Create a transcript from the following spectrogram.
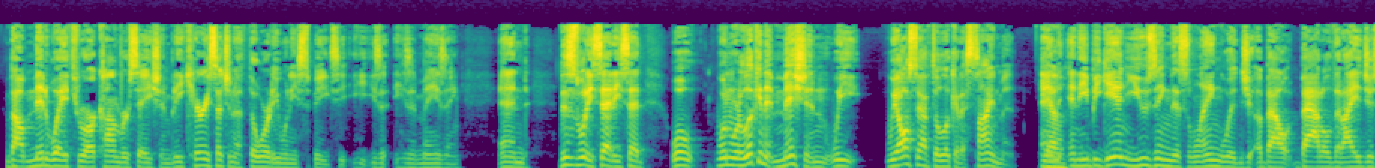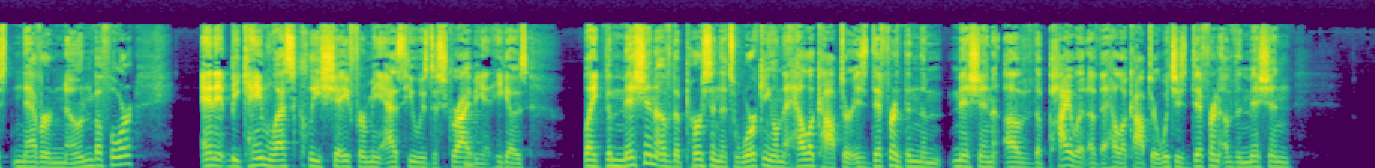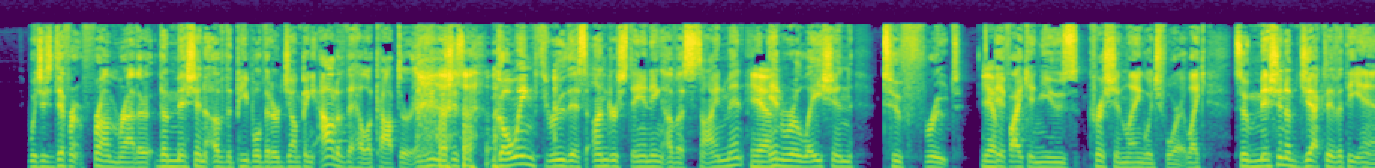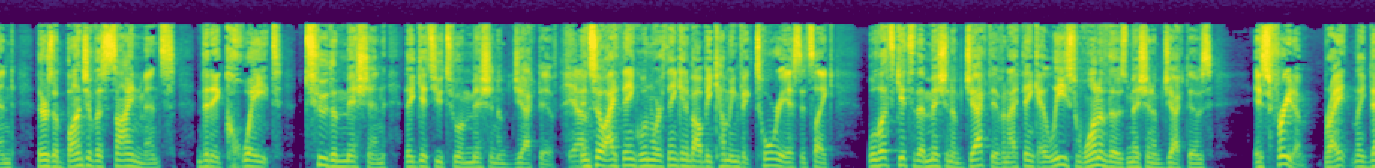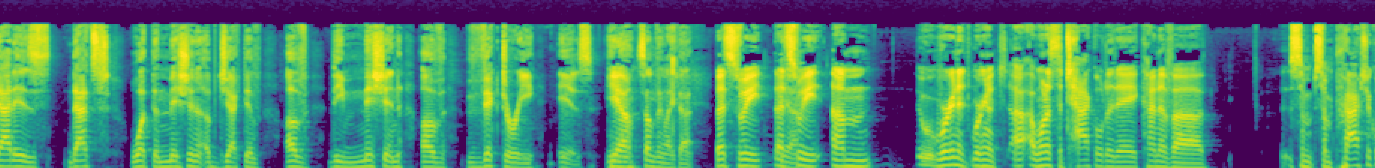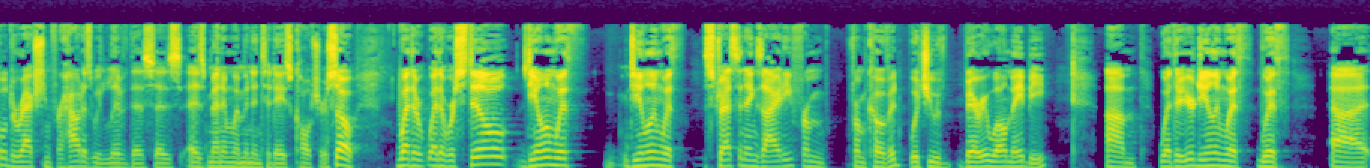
about midway through our conversation, but he carries such an authority when he speaks. He, he's, he's amazing. And this is what he said. He said, well, when we're looking at mission, we, we also have to look at assignment. And, yeah. and he began using this language about battle that I had just never known before. And it became less cliche for me as he was describing it. He goes, like the mission of the person that's working on the helicopter is different than the mission of the pilot of the helicopter, which is different of the mission which is different from rather the mission of the people that are jumping out of the helicopter. And he was just going through this understanding of assignment yeah. in relation to fruit. Yep. If I can use Christian language for it. Like, so mission objective at the end, there's a bunch of assignments that equate to the mission that gets you to a mission objective. Yep. And so I think when we're thinking about becoming victorious, it's like, well, let's get to the mission objective. And I think at least one of those mission objectives is freedom, right? Like that is, that's what the mission objective of the mission of victory is. yeah. Know? Something like that. That's sweet. That's yeah. sweet. Um, we're going to, we're going to, I want us to tackle today kind of, uh, some some practical direction for how does we live this as as men and women in today's culture. So whether whether we're still dealing with dealing with stress and anxiety from from COVID, which you very well may be, um, whether you're dealing with with uh,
